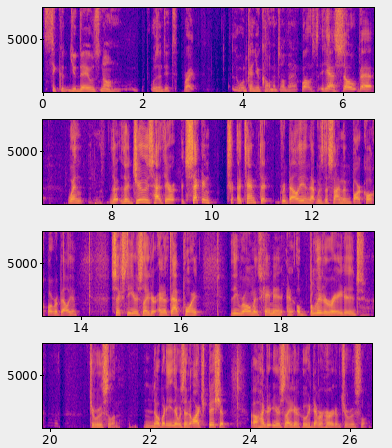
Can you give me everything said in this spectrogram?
sicut Judaeis non, wasn't it? Right. What can you comment on that? Well, yes. Yeah, so uh, when the, the Jews had their second tr- attempt at rebellion, that was the Simon Bar Kokhba rebellion, 60 years later, and at that point, the Romans came in and obliterated Jerusalem. Nobody, there was an archbishop 100 years later who had never heard of Jerusalem.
